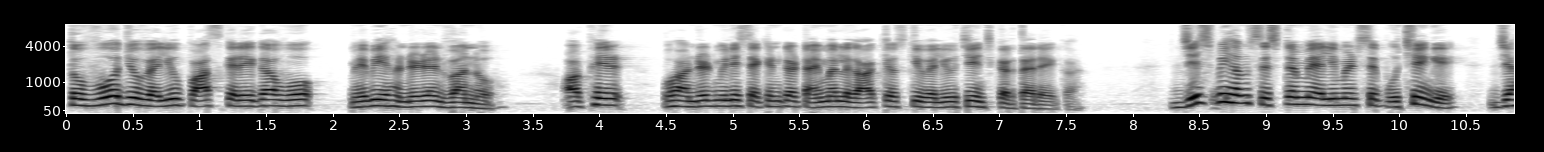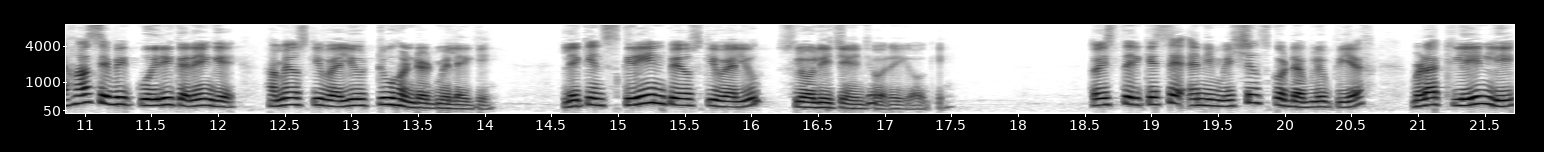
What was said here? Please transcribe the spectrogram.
تو وہ جو ویلو پاس کرے گا وہ مے بی ہنڈریڈ اینڈ ون ہو اور پھر وہ ہنڈریڈ ملی سیکنڈ کا ٹائمر لگا کے اس کی ویلو چینج کرتا رہے گا۔ جس بھی ہم سسٹم میں ایلیمنٹ سے پوچھیں گے جہاں سے بھی کوئری کریں گے، ہمیں اس کی ویلو ٹو ہنڈریڈ ملے گی۔ لیکن اسکرین پہ اس کی ویلو سلولی چینج ہو رہی ہوگی۔ تو اس طریقے سے اینیمیشنس کو ڈبلو پی ایف بڑا کلینلی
